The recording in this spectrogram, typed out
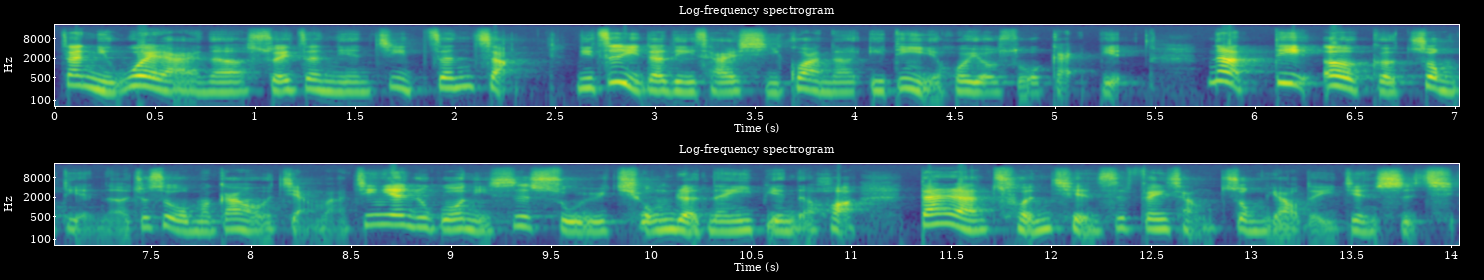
在你未来呢，随着年纪增长，你自己的理财习惯呢，一定也会有所改变。那第二个重点呢，就是我们刚刚有讲嘛，今天如果你是属于穷人那一边的话，当然存钱是非常重要的一件事情。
